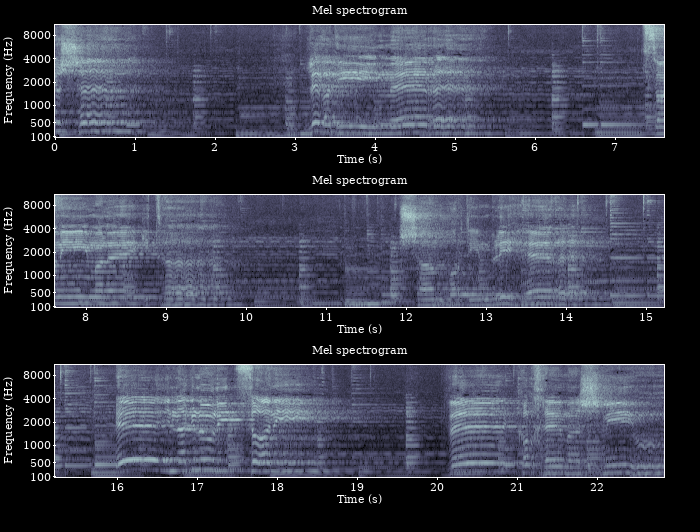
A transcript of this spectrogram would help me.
יושב לבדי מערב צאני מלא גיטר שם פורטים בלי הרב היי נגנו לי צאני וקולכם השמיעו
